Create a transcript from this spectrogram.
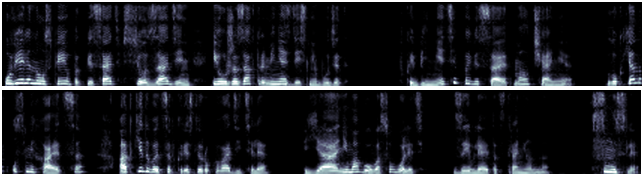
Уверена, успею подписать все за день, и уже завтра меня здесь не будет. В кабинете повисает молчание. Лукьянов усмехается, откидывается в кресле руководителя. «Я не могу вас уволить», — заявляет отстраненно. «В смысле?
